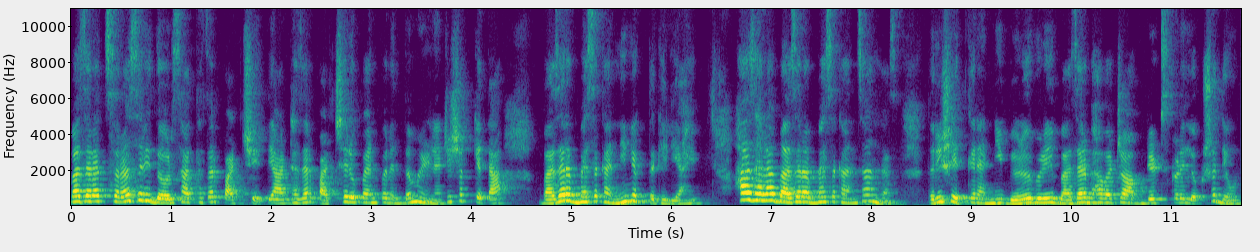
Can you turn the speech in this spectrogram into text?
बाजारात सरासरी दर सात हजार पाचशे ते आठ हजार पाचशे रुपयांपर्यंत मिळण्याची शक्यता बाजार अभ्यासकांनी व्यक्त केली आहे. हा झाला बाजार अभ्यासकांचा अंदाज. तरी शेतकऱ्यांनी वेळोवेळी बाजारभावाच्या अपडेट्सकडे लक्ष देऊन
